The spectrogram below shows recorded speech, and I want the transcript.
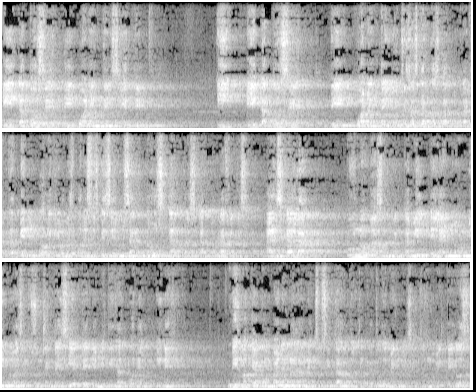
E14 de 47 y E14 de 48. Esas cartas cartográficas vienen por regiones, por eso es que se usan dos cartas cartográficas a escala 1 a 50.000 del año 1987 emitidas por el INEGI, misma que acompañan al anexo citado del decreto de 1992.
